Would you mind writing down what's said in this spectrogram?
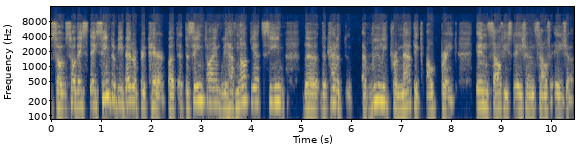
so so they, they seem to be better prepared, but at the same time, we have not yet seen the, the kind of a really dramatic outbreak in Southeast Asia and South Asia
